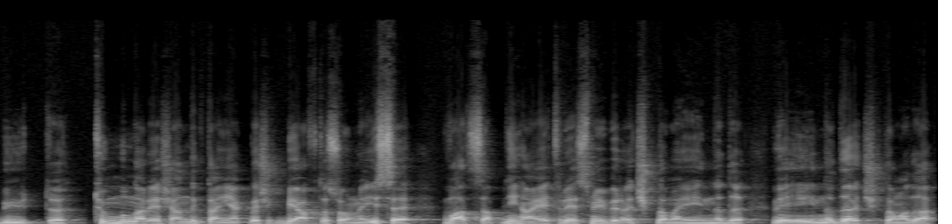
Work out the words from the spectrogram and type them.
büyüttü. Tüm bunlar yaşandıktan yaklaşık bir hafta sonra ise WhatsApp nihayet resmi bir açıklama yayınladı ve yayınladığı açıklamada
